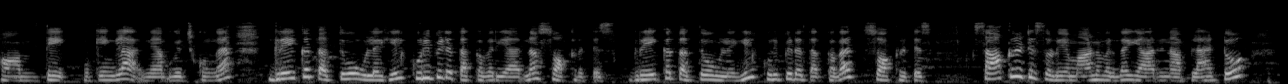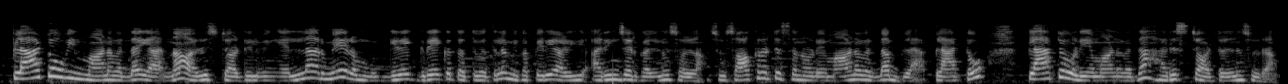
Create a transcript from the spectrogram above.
காம்தே. ஓகேங்களா? ஞாபகம் வச்சுக்கோங்க. கிரேக்க தத்துவ உலகில் குறிப்பிடத்தக்கவர் யாருன்னா சாக்ரட்டிஸ். கிரேக்க தத்துவ உலகில் குறிப்பிடத்தக்கவர் சாக்ரட்டிஸ். சாக்ரட்டிஸ் உடைய மாணவர் தான் யாருன்னா பிளாட்டோ பிளாட்டோவின் மாணவர் தான் யாருன்னா அரிஸ்டாட்டில். இவங்க எல்லாருமே ரொம்ப கிரே கிரேக்க தத்துவத்துல மிகப்பெரிய அறி அறிஞர்கள்னு சொல்லலாம். ஸோ சாக்ரட்டிசனுடைய மாணவர் தான் பிளாட்டோ. பிளாட்டோவுடைய மாணவர் தான் அரிஸ்டாட்டில்னு சொல்றாங்க.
